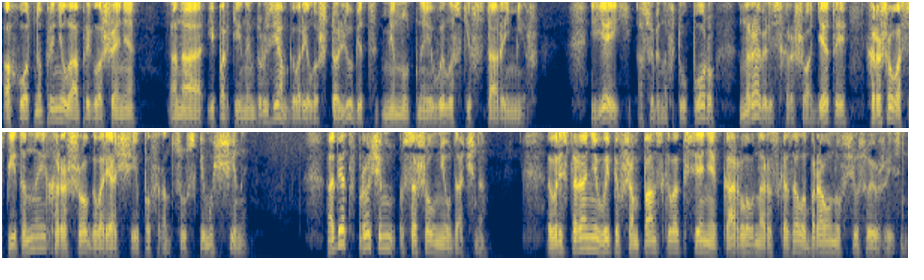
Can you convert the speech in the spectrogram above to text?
охотно приняла приглашение. Она и партийным друзьям говорила, что любит минутные вылазки в старый мир. Ей, особенно в ту пору, нравились хорошо одетые, хорошо воспитанные, хорошо говорящие по-французски мужчины. Обед, впрочем, сошел неудачно. В ресторане, выпив шампанского, Ксения Карловна рассказала Брауну всю свою жизнь.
